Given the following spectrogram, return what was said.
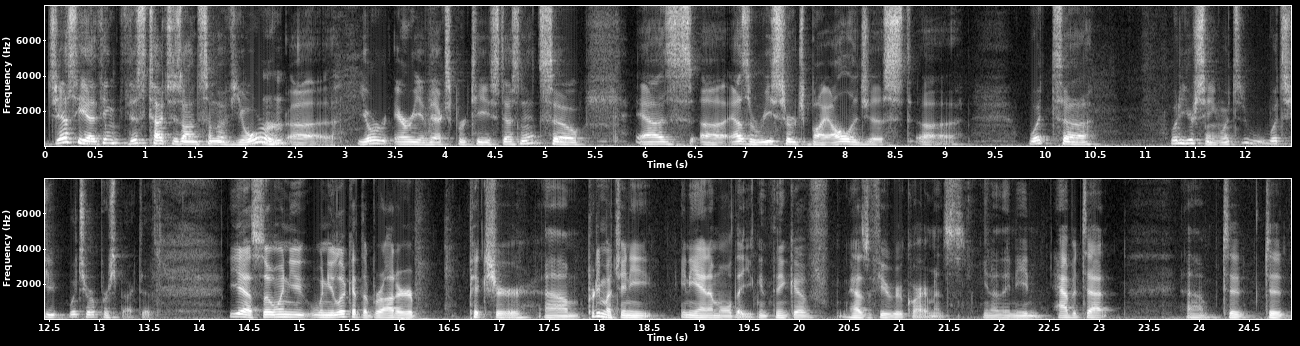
Jesse, I think this touches on some of your mm-hmm. uh, your area of expertise, doesn't it? So, as uh, as a research biologist, uh, what uh, what are you seeing? What's what's you, what's your perspective? Yeah. So when you when you look at the broader picture, um, pretty much any any animal that you can think of has a few requirements. You know, they need habitat um, to to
